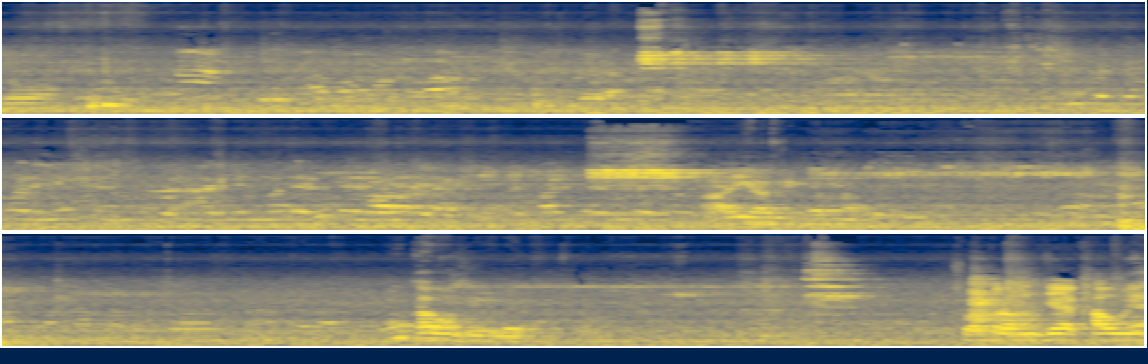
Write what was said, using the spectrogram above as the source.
જો હું ખાવું છું છોકરાઓને જે ખાવું એ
